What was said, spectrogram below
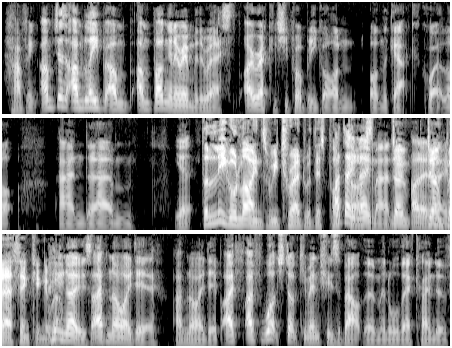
having I'm just I'm lab- I'm I'm bunging her in with the rest. I reckon she probably got on on the gack quite a lot, and um, yeah. the legal lines we tread with this podcast. I don't know, man. Don't I don't don't know. bear thinking about. Who knows? I have no idea. I have no idea. But I've I've watched documentaries about them and all their kind of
